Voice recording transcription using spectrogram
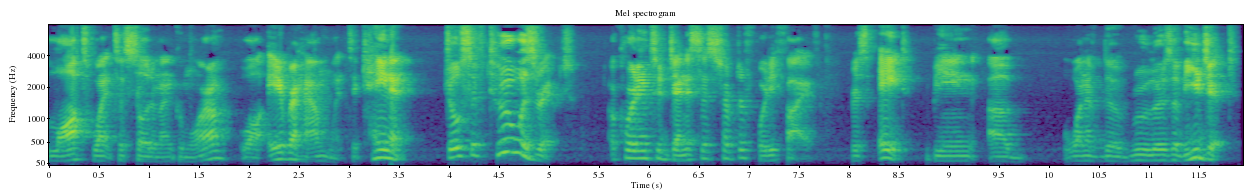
Lot went to Sodom and Gomorrah, while Abraham went to Canaan. Joseph too was rich, according to Genesis chapter 45, verse 8, being uh, one of the rulers of Egypt.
